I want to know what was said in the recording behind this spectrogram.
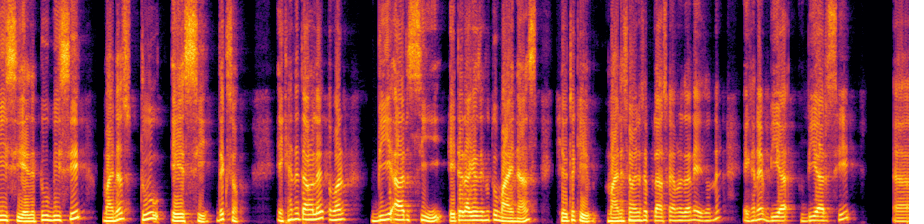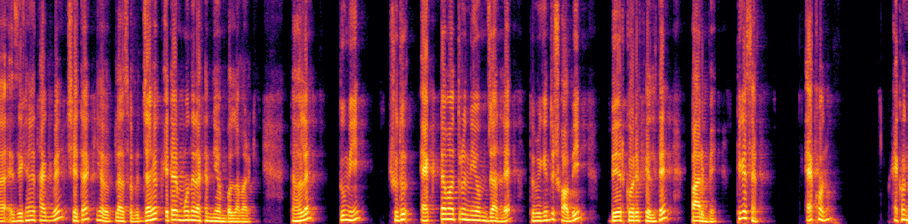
BC এই যে two BC minus two A C দেখছ? এখানে তাহলে তোমার বি আর সি এটার আগে যেহেতু মাইনাস সেহেতু কি? মাইনাসে মাইনাসে প্লাস হয়, আমরা জানি এই জন্য এখানে বি আর সি যেখানে থাকবে, সেটা কি হবে? প্লাস হবে। যাই হোক এটা মনে রাখার নিয়ম বললাম আর কি। তাহলে তুমি শুধু একটা মাত্র নিয়ম জানলে, তুমি কিন্তু সবই বের করে ফেলতে পারবে। ঠিক আছে? এখন এখন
